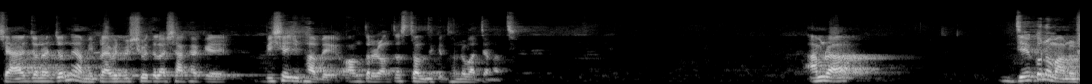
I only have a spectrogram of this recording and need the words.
সে আয়োজনের জন্য আমি প্রাইভেট বিশ্ববিদ্যালয় শাখাকে বিশেষভাবে অন্তরের অন্তঃস্থল থেকে ধন্যবাদ জানাচ্ছি। আমরা যে কোনো মানুষ,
